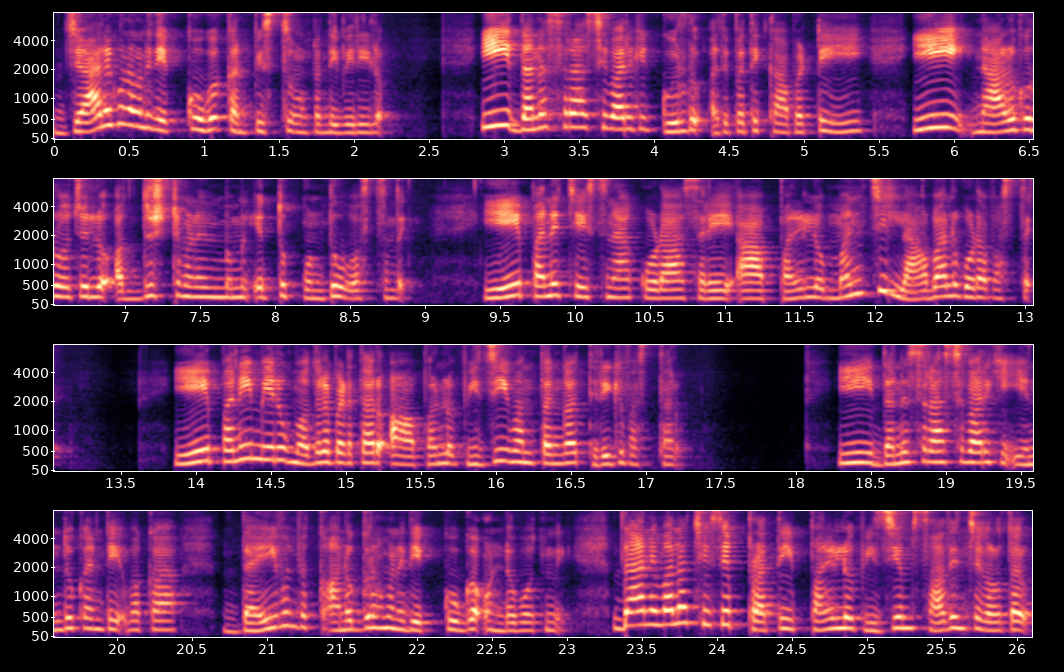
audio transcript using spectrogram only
జాలిగుణం అనేది ఎక్కువగా కనిపిస్తూ ఉంటుంది వీరిలో. ఈ ధనుసు రాశి వారికి గురుడు అధిపతి కాబట్టి ఈ నాలుగు రోజుల్లో అదృష్టం అనేది మిమ్మల్ని ఎత్తుక్కుంటూ వస్తుంది. ఏ పని చేసినా కూడా సరే ఆ పనిలో మంచి లాభాలు కూడా వస్తాయి. ఏ పని మీరు మొదలు పెడతారో ఆ పనిలో విజయవంతంగా తిరిగి వస్తారు. ఈ ధనుసు రాశి వారికి ఎందుకంటే ఒక దైవం యొక్క అనుగ్రహం అనేది ఎక్కువగా ఉండబోతుంది. దానివల్ల చేసే ప్రతి పనిలో విజయం సాధించగలుగుతారు.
